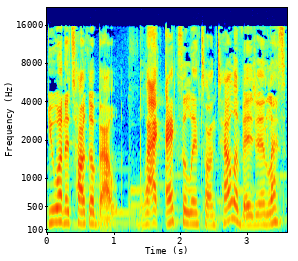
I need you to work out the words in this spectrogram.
You want to talk about black excellence on television? Let's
